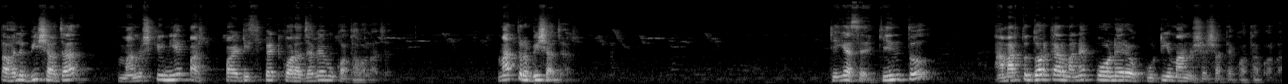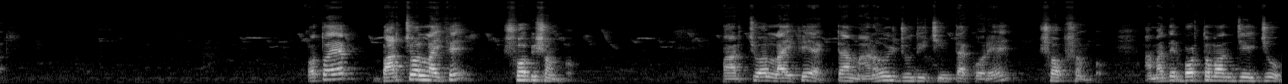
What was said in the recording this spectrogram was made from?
তাহলে বিশ হাজার মানুষকে নিয়ে পার্টিসিপেট করা যাবে এবং কথা বলা যাবে। মাত্র বিশ হাজার। ঠিক আছে? কিন্তু আমার তো দরকার মানে পনেরো কোটি মানুষের সাথে কথা বলার। অতএব ভার্চুয়াল লাইফে সবই সম্ভব। ভার্চুয়াল লাইফে একটা মানুষ যদি চিন্তা করে, সব সম্ভব। আমাদের বর্তমান যে যুগ,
